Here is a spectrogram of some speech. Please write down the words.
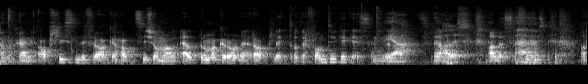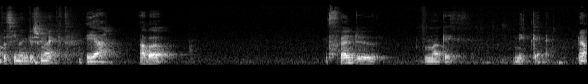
Dann noch eine abschließende Frage. Haben Sie schon mal Elpermacarone, Raclette oder Fondue gegessen? Ja, ja, alles. Alles. Hat es Ihnen geschmeckt? Ja, aber Fondue mag ich nicht gerne. Ja,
